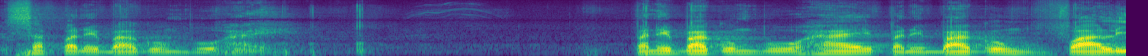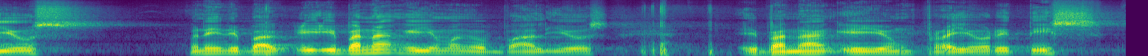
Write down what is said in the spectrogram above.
sa panibagong buhay. Panibagong buhay, panibagong values. Maninibag, iba na ang iyong mga values, iba na ang iyong priorities,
